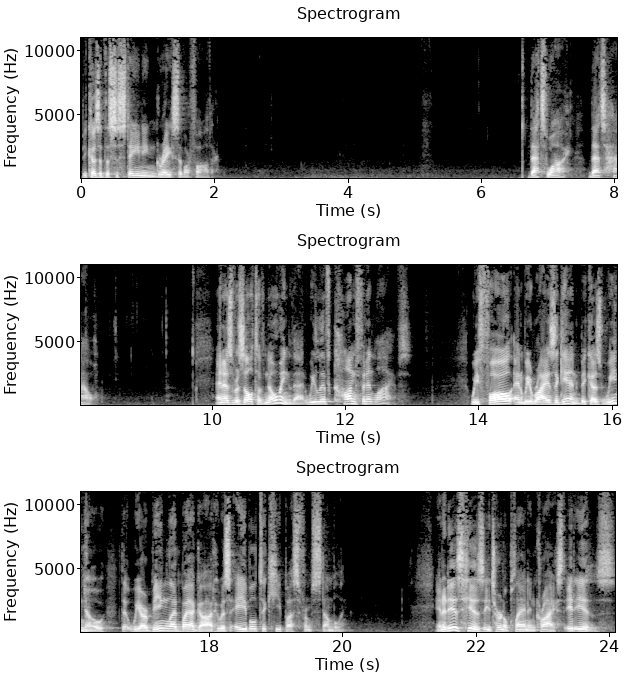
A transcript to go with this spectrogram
because of the sustaining grace of our Father. That's why. That's how. And as a result of knowing that, we live confident lives. We fall and we rise again because we know that we are being led by a God who is able to keep us from stumbling. And it is His eternal plan in Christ. It is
